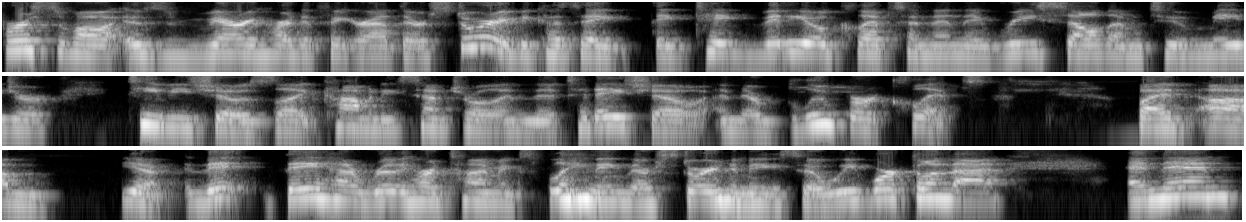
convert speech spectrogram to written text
first of all, it was very hard to figure out their story because they they take video clips and then they resell them to major TV shows like Comedy Central and the Today Show, and they're blooper clips. But um, you know, they they had a really hard time explaining their story to me, so we worked on that, and then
